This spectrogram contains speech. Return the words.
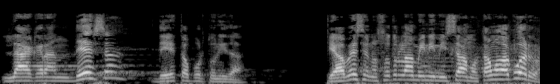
la grandeza de esta oportunidad. Que a veces nosotros la minimizamos. ¿Estamos de acuerdo?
